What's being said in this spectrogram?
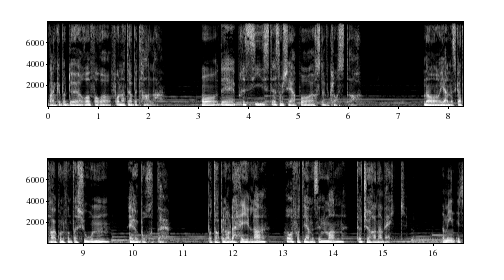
banker på døra for å få henne til å betale. Og det er presis det som skjer på Ørslev kloster. Når Janne skal ta konfrontasjonen, er hun borte. På toppen av det hele har hun fått Janne sin mann til å kjøre henne vekk. I mean, it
